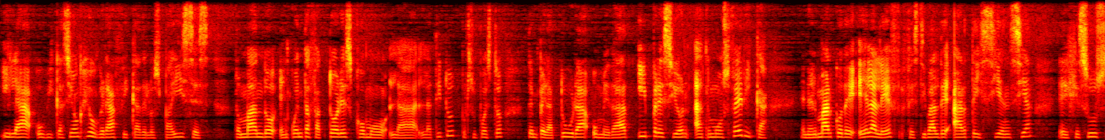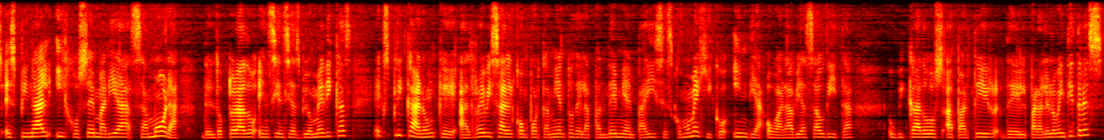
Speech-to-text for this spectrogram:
y la ubicación geográfica de los países, tomando en cuenta factores como la latitud, por supuesto, temperatura, humedad y presión atmosférica. En el marco de El Aleph, Festival de Arte y Ciencia, eh, Jesús Espinal y José María Zamora, del doctorado en Ciencias Biomédicas, explicaron que al revisar el comportamiento de la pandemia en países como México, India o Arabia Saudita, ubicados a partir del paralelo 23,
